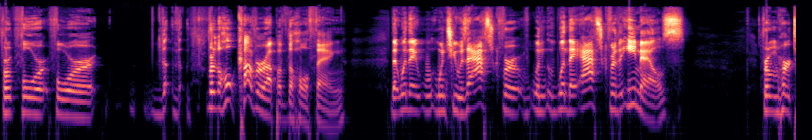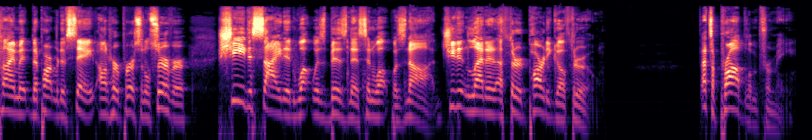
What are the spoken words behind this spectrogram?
for for for the, for the whole cover up of the whole thing. That when they when she was asked for when when they asked for the emails from her time at Department of State on her personal server, she decided what was business and what was not. She didn't let it, a third party go through. That's a problem for me.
